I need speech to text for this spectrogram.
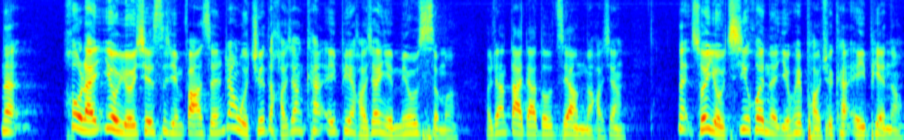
那后来又有一些事情发生，让我觉得好像看 A 片好像也没有什么，好像大家都这样的，好像。那所以有机会呢，也会跑去看 A 片呢。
